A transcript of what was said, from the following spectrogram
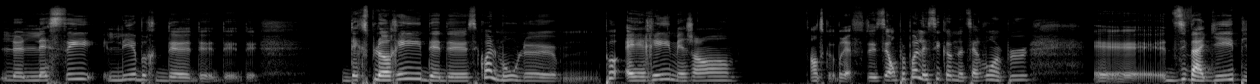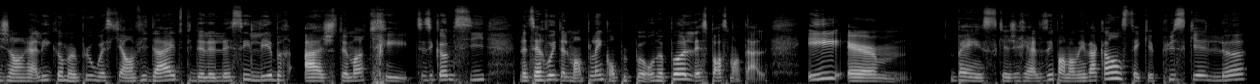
le laisser libre de, de, d'explorer, de, de, c'est quoi le mot, là? Pas errer, mais genre en tout cas, bref, on peut pas laisser comme notre cerveau un peu euh, divaguer, puis genre aller comme un peu où est-ce qu'il a envie d'être, puis de le laisser libre à justement créer. c'est comme si notre cerveau est tellement plein qu'on peut pas, on n'a pas l'espace mental. Et euh, ben, ce que j'ai réalisé pendant mes vacances, c'est que puisque là,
